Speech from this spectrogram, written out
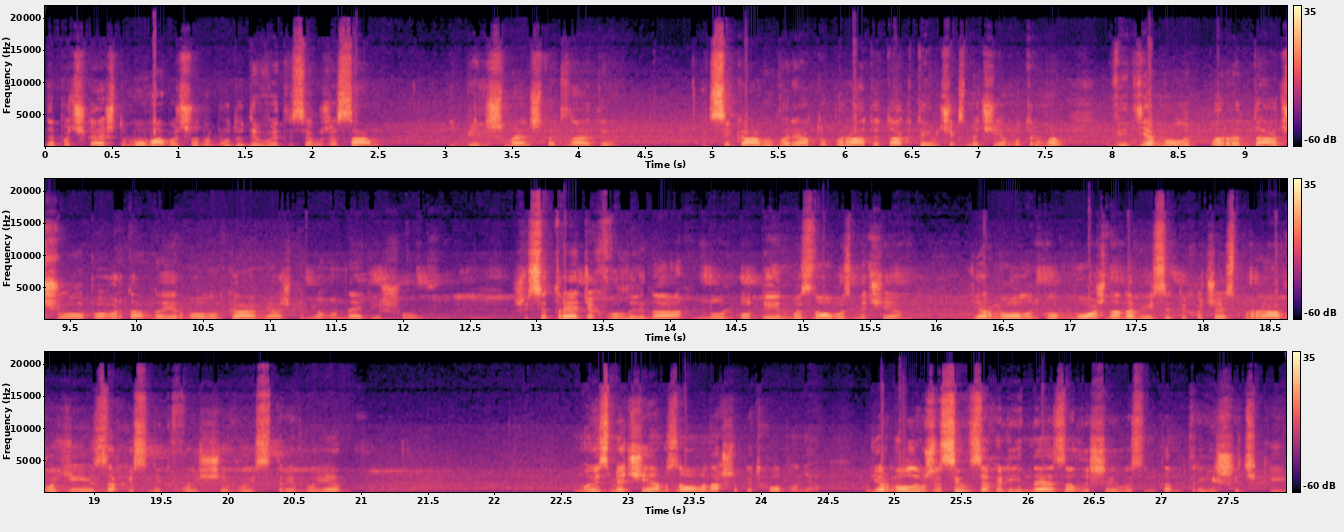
не почекаєш. Тому, мабуть, що ну, буду дивитися вже сам і більш-менш, так знаєте, цікавий варіант обирати. Так, Тимчик з м'ячем отримав від Ярмоли передачу, повертав на Ярмоленка, м'яч до нього не дійшов. 63 хвилина, 0-1. Ми знову з м'ячем. Ярмоленко можна навісити, хоча й з правої. Захисник вище вистрибує. Ми з м'ячем. Знову наше підхоплення. У Ярмоли вже сил взагалі не залишилось. Ну там трішечки.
